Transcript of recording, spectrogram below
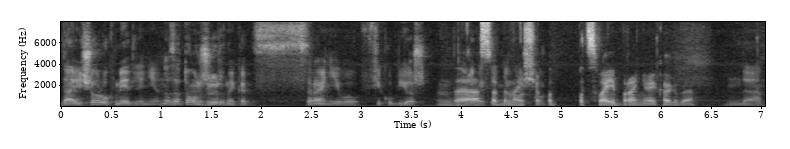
Да, еще рук медленнее, но зато он жирный, как срань его, фиг убьешь. Да, особенно еще под, под своей броней, когда. Да.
